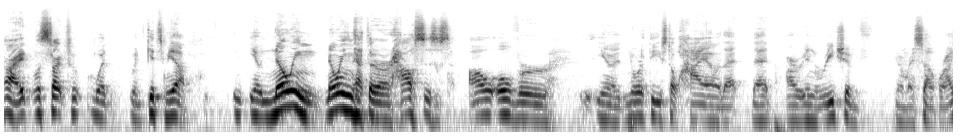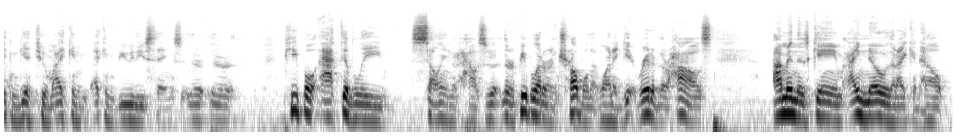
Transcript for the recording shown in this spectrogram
All right, let's start with what what gets me up. You know, knowing knowing that there are houses all over, you know, Northeast Ohio that that are in reach of you know myself, where I can get to them. I can I can view these things. There, there are people actively selling their houses. There are people that are in trouble that want to get rid of their house. I'm in this game. I know that I can help.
